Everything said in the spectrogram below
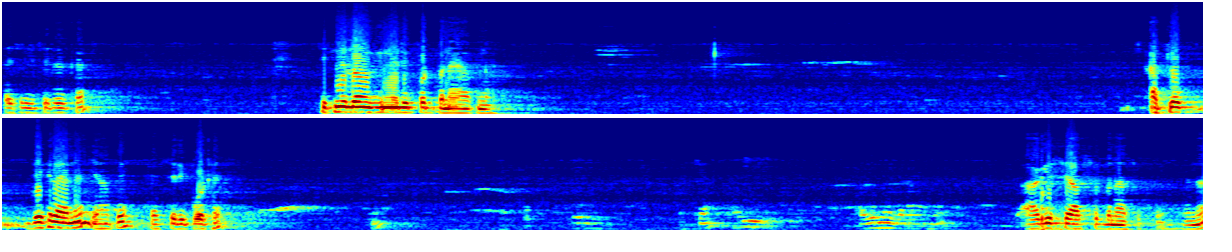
फैसिलिटेटर का? कितने लोगों ने रिपोर्ट बनाया अपना आप लोग देख रहे हैं ना यहाँ पे कैसे रिपोर्ट है? आगे से आप सब बना सकते हैं है ना?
